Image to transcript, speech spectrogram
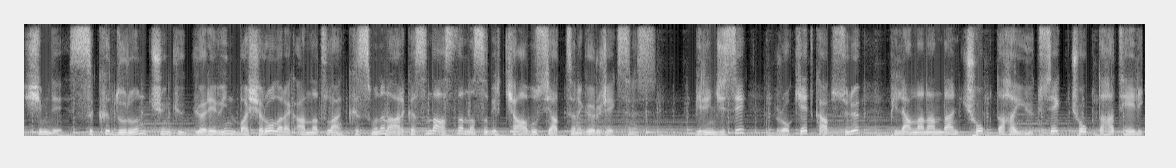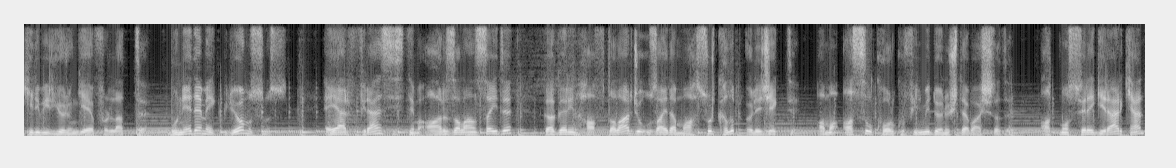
Şimdi sıkı durun çünkü görevin başarı olarak anlatılan kısmının arkasında aslında nasıl bir kabus yattığını göreceksiniz. Birincisi, roket kapsülü planlanandan çok daha yüksek, çok daha tehlikeli bir yörüngeye fırlattı. Bu ne demek biliyor musunuz? Eğer fren sistemi arızalansaydı Gagarin haftalarca uzayda mahsur kalıp ölecekti. Ama asıl korku filmi dönüşte başladı. Atmosfere girerken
